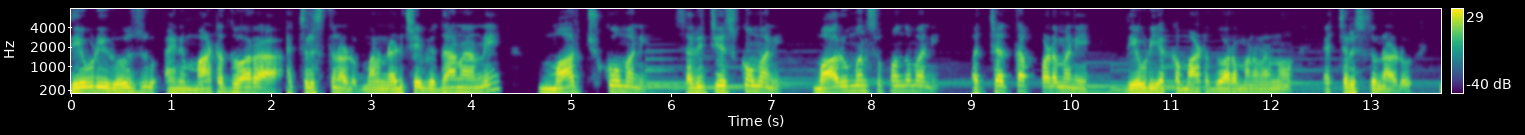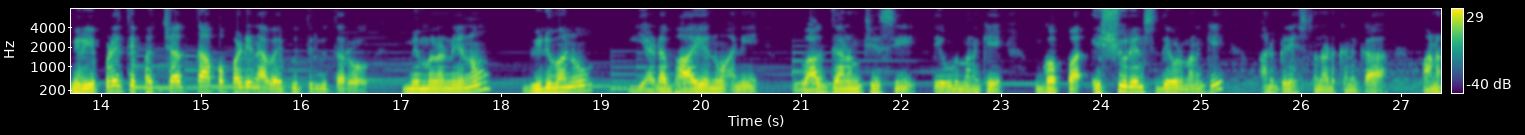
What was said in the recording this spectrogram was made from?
దేవుడు ఈరోజు ఆయన మాట ద్వారా హెచ్చరిస్తున్నాడు. మనం నడిచే విధానాన్ని మార్చుకోమని సరి చేసుకోమని మారు మనసు పొందమని పశ్చాత్తాపడమని దేవుడి యొక్క మాట ద్వారా మనలను హెచ్చరిస్తున్నాడు. మీరు ఎప్పుడైతే పశ్చాత్తాపడి నా వైపు తిరుగుతారో మిమ్మల్ని నేను విడువను ఎడబాయను అని వాగ్దానం చేసి దేవుడు మనకి గొప్ప ఎష్యూరెన్స్ దేవుడు మనకి అనుగ్రహిస్తున్నాడు. కనుక మన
